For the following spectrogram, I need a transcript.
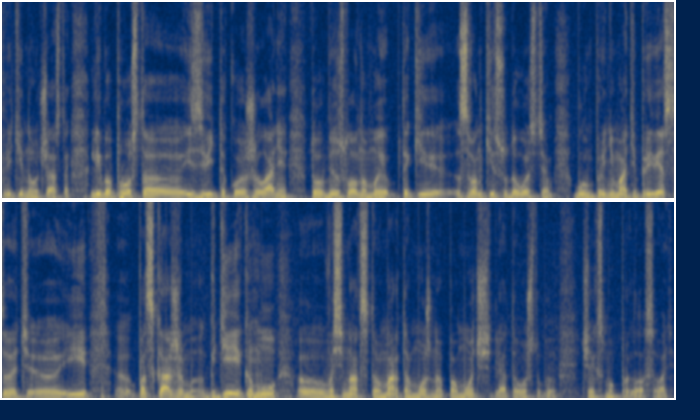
прийти на участок, либо просто изъявить такое желание, то, безусловно, мы такие звонки с удовольствием будем принимать и приветствовать, и подскажем, где и кому 18 18 марта можно помочь для того, чтобы человек смог проголосовать.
